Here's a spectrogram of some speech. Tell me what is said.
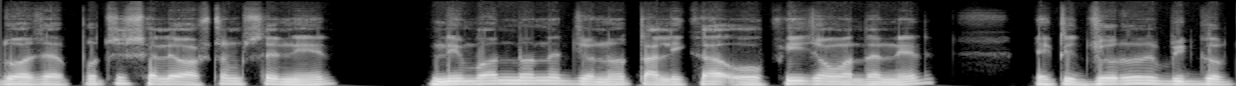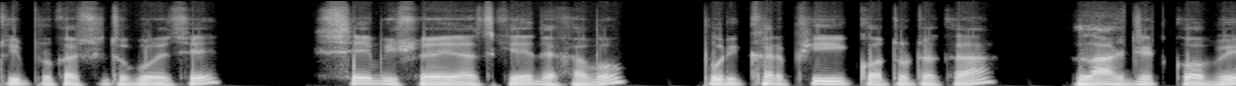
দু হাজার পঁচিশ সালে অষ্টম শ্রেণির নিবন্ধনের জন্য তালিকা ও ফি জমাদানের একটি জরুরি বিজ্ঞপ্তি প্রকাশিত করেছে। সে বিষয়ে আজকে দেখাবো পরীক্ষার ফি কত টাকা লাস্ট ডেট কবে,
